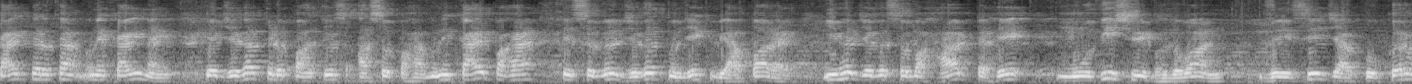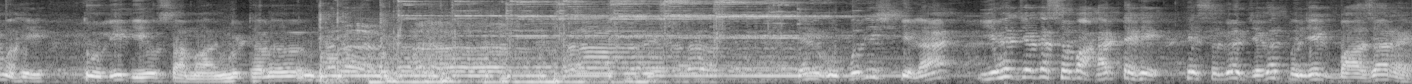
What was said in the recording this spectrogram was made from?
काय करता? म्हणे काही नाही. या जगाकडे पाहतोस असं पहा. म्हणे काय पहा? हे सगळं जगत म्हणजे एक व्यापार आहे. इह जग हाट हे मोदी श्री भगवान जैसे जाको कर्म हे तोली देव सामान. विठ्ठल. त्यांनी उपदेश केला यह जग सब हाट हे हे सगळं जगत म्हणजे एक बाजार आहे.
